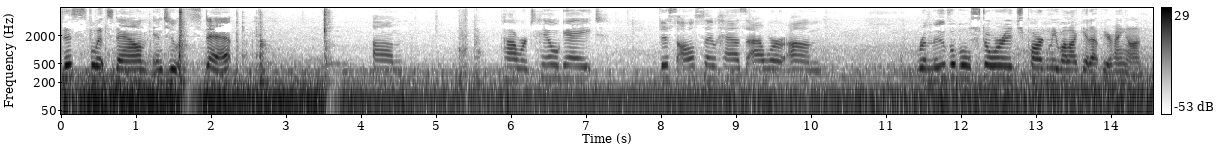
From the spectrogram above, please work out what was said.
This flips down into a step. Um, power tailgate. This also has our um, removable storage. Pardon me while I get up here, hang on.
